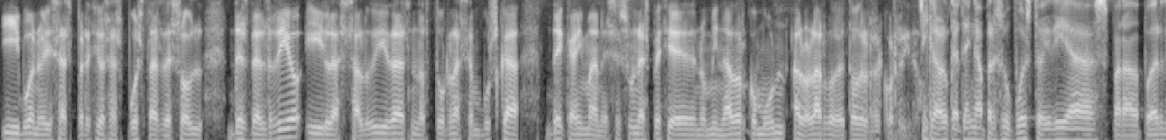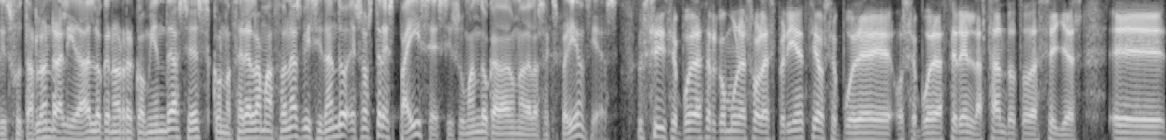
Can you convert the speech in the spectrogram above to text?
y bueno, esas preciosas puestas de sol desde el río y las saludidas nocturnas en busca de caimanes. Es una especie de denominador común a lo largo de todo el recorrido. Y claro, que tenga presupuesto y días para poder disfrutarlo, en realidad lo que nos recomiendas es conocer el Amazonas visitando esos tres países y sumando cada una de las experiencias. Sí, se puede hacer como una sola experiencia o se puede, o se puede hacer enlazando todas ellas. Eh,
